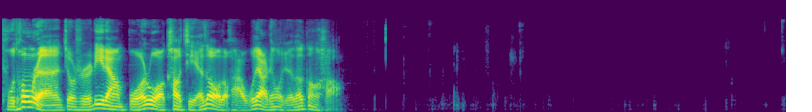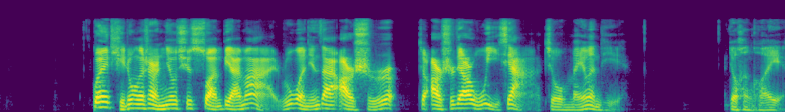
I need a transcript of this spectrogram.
普通人就是力量薄弱，靠节奏的话，五点零我觉得更好。关于体重的事儿，您就去算 BMI。如果您在二十，就二十点五以下就没问题，就很可以。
